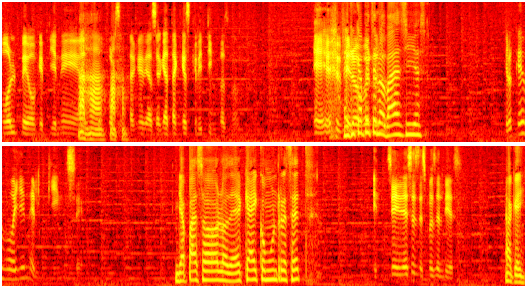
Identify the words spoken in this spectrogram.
golpe o que tiene Ajá, ajá. porcentaje de hacer ataques críticos, ¿no? Eh, ¿En qué pero capítulo bueno, vas, Yuyos? Creo que voy en el 15. Ya pasó lo de que hay como un reset. Sí, ese es después del 10. Ok,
